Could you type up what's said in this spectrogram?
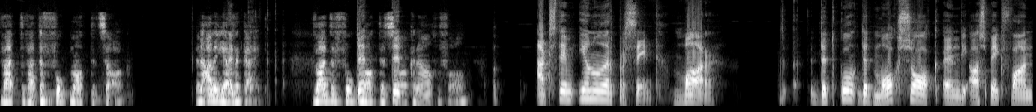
wat wat 'n fok maak dit saak? In alle eerlikheid. Wat 'n fok dit, maak dit saak in elk geval? Ek stem 100%, maar dit kom dit maak saak in die aspek van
